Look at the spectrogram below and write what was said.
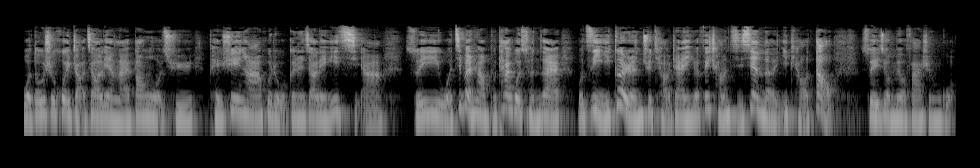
我都是会找教练来帮我去培训啊，或者我跟着教练一起啊，所以我基本上不太会存在我自己一个人去挑战一个非常极限的一条道，所以就没有发生过。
